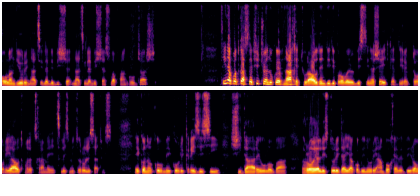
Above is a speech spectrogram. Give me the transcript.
ჰოლანდიური ნაწილებების ნაწილების შესვლა ფრანგულ ჯარში. წინა პოდკასტებში ჩვენ უკვე ვნახეთ თუ რაოდენ დიდი პრობლემების წინაშე იდგა დირექტორია 99 წლის მიწურულისათვის. ეკონომიკური კრიზისი, შიდა არეულობა, როიალისტური და იაკობინური ამბოხებები, რომ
